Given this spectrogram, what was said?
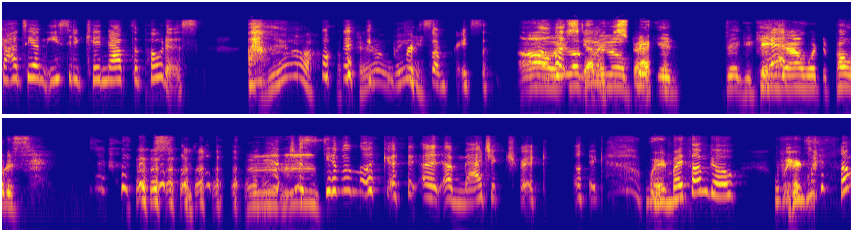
goddamn easy to kidnap the POTUS Yeah, apparently. for some reason. oh, much he looked like a little distract pig. Dick came Yeah. down with the POTUS. Just mm-hmm. give him like a, a, a magic trick. Like, where'd my thumb go? Where'd my thumb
